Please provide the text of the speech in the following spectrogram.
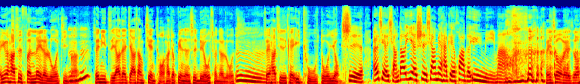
因为它是分类的逻辑嘛，嗯、所以你只要再加上箭头，它就变成是流程的逻辑。嗯，所以它其实可以一图多用。是，而且想到夜市下面还可以画个玉米嘛。没错，没错。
